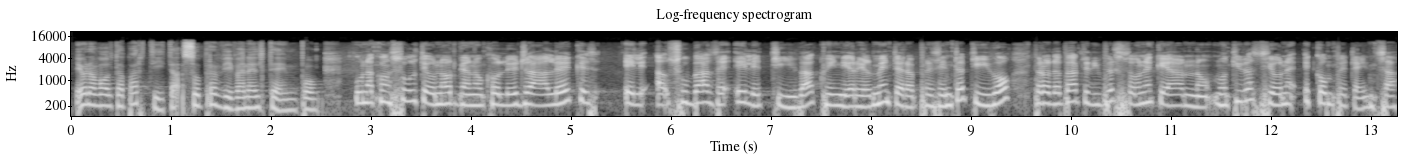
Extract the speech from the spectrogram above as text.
e una volta partita sopravviva nel tempo. Una consulta è un organo collegiale che su base elettiva, quindi realmente rappresentativo, però da parte di persone che hanno motivazione e competenza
